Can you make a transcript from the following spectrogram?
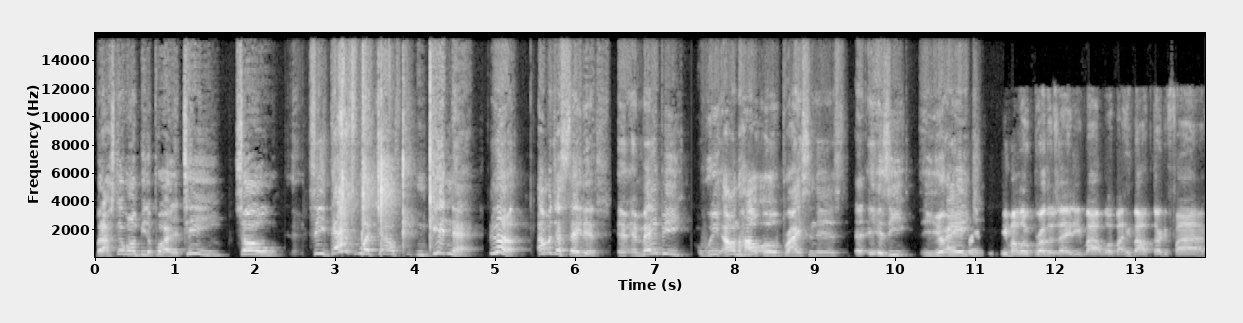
but I still want to be the part of the team, so see that's what y'all getting at. Look, I'm gonna just say this, and, and maybe we I don't know how old Bryson is. Uh, Is he your age? He my little brother's age. He about what? About he about 35.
